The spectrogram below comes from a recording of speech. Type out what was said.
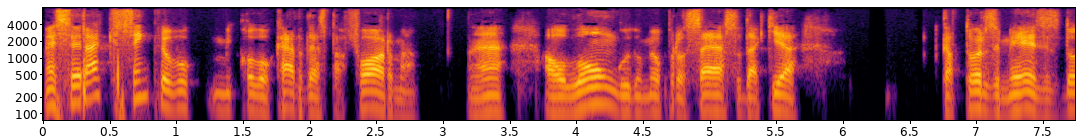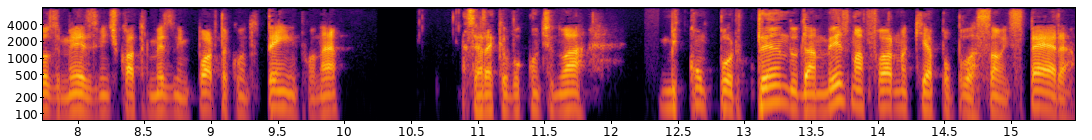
Mas será que sempre eu vou me colocar desta forma? Né, ao longo do meu processo, daqui a 14 meses, 12 meses, 24 meses, não importa quanto tempo, né? Será que eu vou continuar me comportando da mesma forma que a população espera?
